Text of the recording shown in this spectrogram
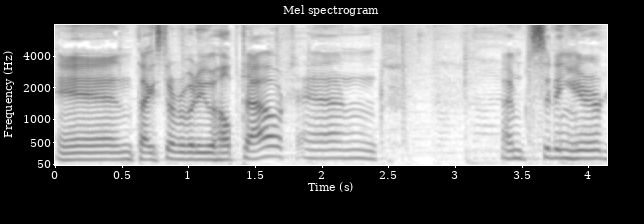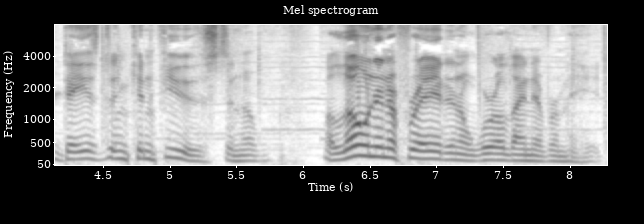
and thanks to everybody who helped out. And I'm sitting here dazed and confused, and alone and afraid in a world I never made.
